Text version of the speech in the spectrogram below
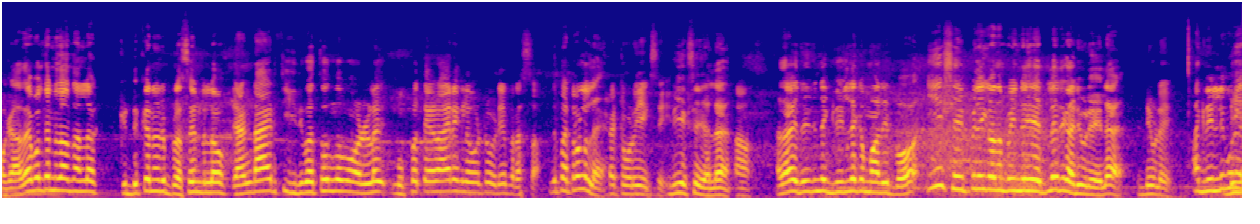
ഓക്കെ അതേപോലെ തന്നെ നല്ല കിടുക്കൻ ഒരു ബ്രസ് ഉണ്ടല്ലോ. രണ്ടായിരത്തി ഇരുപത്തി ഒന്ന് മോഡൽ മുപ്പത്തേഴായിരം കിലോമീറ്റർ ഓടിയ ബ്രസ്സാണ് ഇത് പെട്രോൾ അല്ലേ? പെട്രോൾ എക്സ് ബി എക്സ് അല്ലേ? ആ. അതായത് ഇതിന്റെ ഗ്രില്ലൊക്കെ മാറിയപ്പോ ഈ ഷേപ്പിലേക്ക് വന്നപ്പോ ഇതിന്റെ ഹെഡിലേക്ക് അടിപൊളിയായി അല്ലേ? അടിപൊളി ആ ഗ്രില്ലും കൂടി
